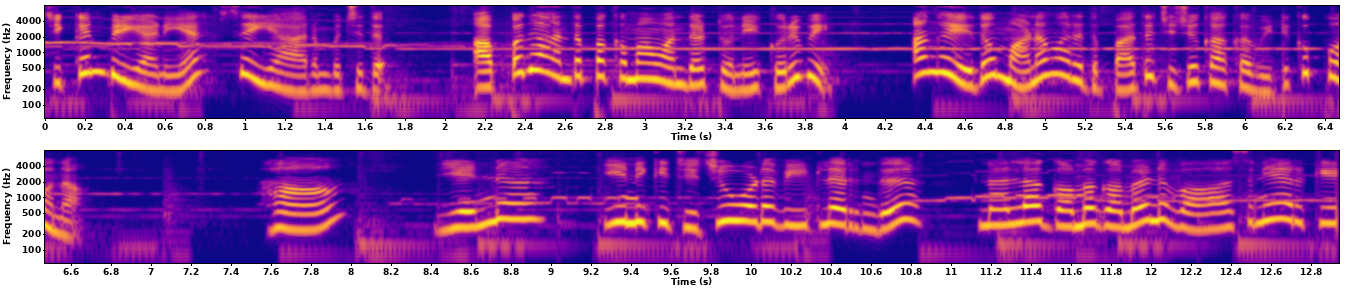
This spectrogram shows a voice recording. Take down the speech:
சிக்கன் பிரியாணிய செய்ய ஆரம்பிச்சது. அப்பதான் அந்த பக்கமா வந்த துணி குருவி அங்க ஏதோ மனம் வரது பார்த்து சிச்சு காக்கா வீட்டுக்கு போனா. ஆ என்ன? இன்னைக்கு சிச்சுவோட வீட்ல இருந்து நல்லா கம கமன்னு வாசனையா இருக்கே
